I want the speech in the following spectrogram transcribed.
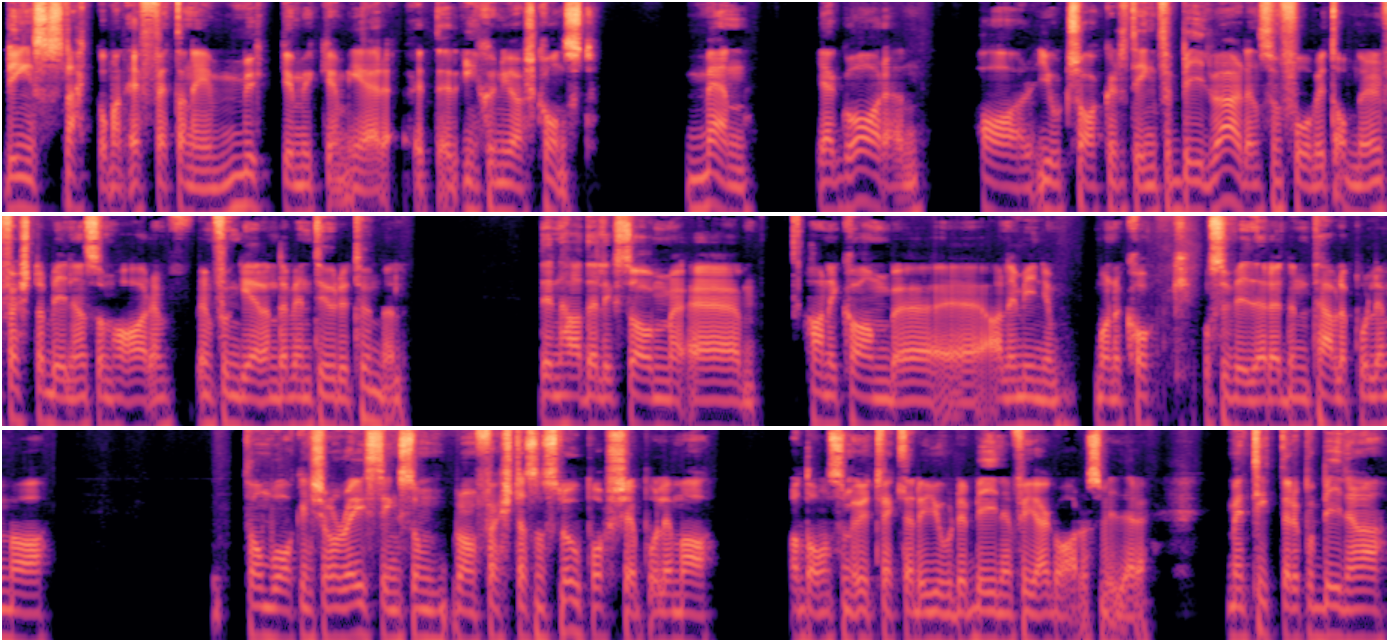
Det är ingen snack om att F1 är mycket, mycket mer ett, ett ingenjörskonst. Men Jaguaren har gjort saker och ting för bilvärlden som får vet om. Det är den första bilen som har en, en fungerande Venturi-tunnel. Den hade liksom eh, honeycomb, eh, aluminium, monokock och så vidare. Den tävlar på Le Mans. Tom Walkinshaw Racing som var de första som slog Porsche på Le Mans. av de som utvecklade och gjorde bilen för Jaguar och så vidare. Men tittar du på bilarna,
